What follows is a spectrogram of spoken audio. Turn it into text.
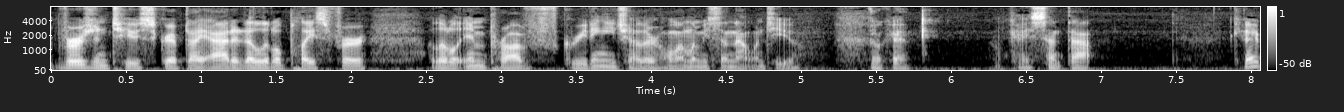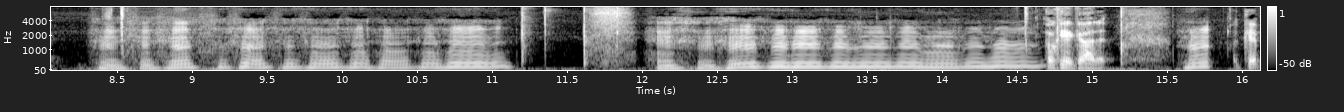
version two script. I added a little place for a little improv greeting each other. Hold on, let me send that one to you. okay. Okay, sent that. Okay. Okay, got it. Okay.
